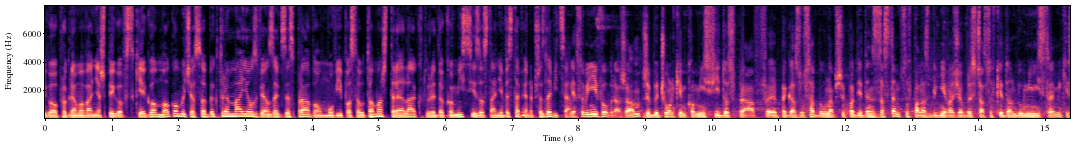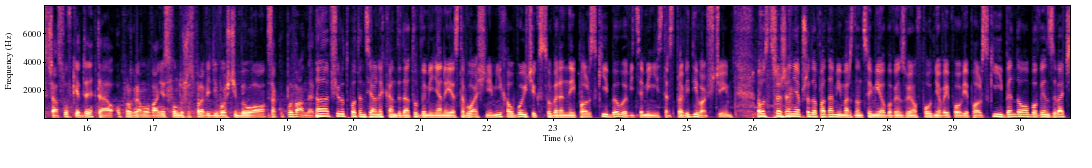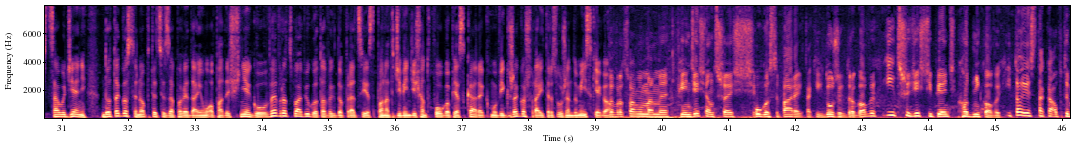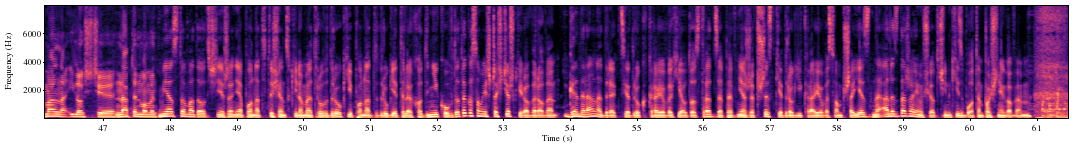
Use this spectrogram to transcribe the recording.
izraelskiego oprogramowania szpiegowskiego, mogą być osoby, które mają związek ze sprawą, mówi poseł Tomasz Trela, który do komisji zostanie wystawiony przez Lewicę. Ja sobie nie wyobrażam, żeby członkiem komisji do spraw e, Pegasusa był na przykład jeden z zastępców pana Zbigniewa Ziobry z czasów, kiedy on był ministrem i z czasów, kiedy to oprogramowanie z Funduszu Sprawiedliwości było zakupywane. A wśród potencjalnych kandydatów wymieniany jest właśnie Michał Wójcik z Suwerennej Polski, były wiceminister sprawiedliwości. Ostrzeżenia przed opadami marznącymi obowiązują w południowej połowie Polski i będą obowiązywać cały dzień. Do tego synoptycy zapowiadają opady śniegu. We Wrocławiu gotowych do pracy jest ponad 90 pługopiaskarek, mówi Grzegorz Reiter z Urzędu Miejskiego. We Wrocławiu mamy 56 pługosyparek takich dużych drogowych i 35 chodnikowych. I to jest taka optymalna ilość e, na ten moment. Miasto ma do odśnieżenia ponad 1000 km dróg i ponad drugie tyle chodników. Do tego są jeszcze ścieżki rowerowe. Generalna Dyrekcja Dróg Krajowych i Autostrad zapewnia, że wszystkie drogi krajowe są przejezdne, ale zdarzają się odcinki z błotem pośniegowym.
